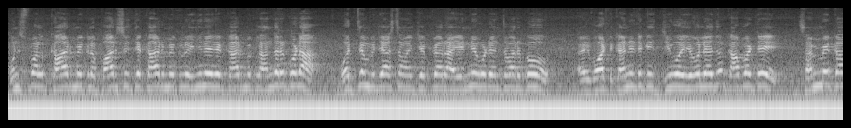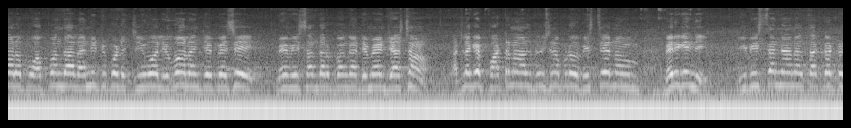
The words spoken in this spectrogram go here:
మున్సిపల్ కార్మికులు పారిశుద్ధ్య కార్మికులు ఇంజనీరింగ్ కార్మికులు అందరూ కూడా వర్తింపు చేస్తామని చెప్పారు. అవన్నీ కూడా ఇంతవరకు వాటికన్నిటికీ జీవో ఇవ్వలేదు. కాబట్టి సమ్మెకాలపు ఒప్పందాలు అన్నిటి కూడా జీవోలు ఇవ్వాలని చెప్పేసి మేము ఈ సందర్భంగా డిమాండ్ చేస్తాం అట్లాగే పట్టణాలు చూసినప్పుడు విస్తీర్ణం పెరిగింది. ఈ విస్తీర్ణానికి తగ్గట్టు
